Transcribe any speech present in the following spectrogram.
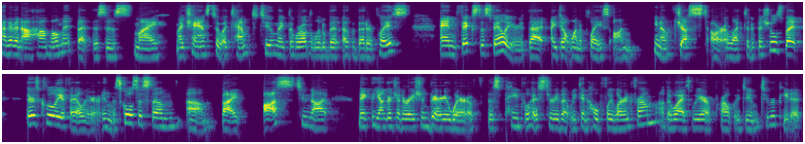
kind of an aha moment that this is my my chance to attempt to make the world a little bit of a better place and fix this failure that I don't want to place on you know just our elected officials, but there's clearly a failure in the school system um, by us to not make the younger generation very aware of this painful history that we can hopefully learn from. Otherwise, we are probably doomed to repeat it.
